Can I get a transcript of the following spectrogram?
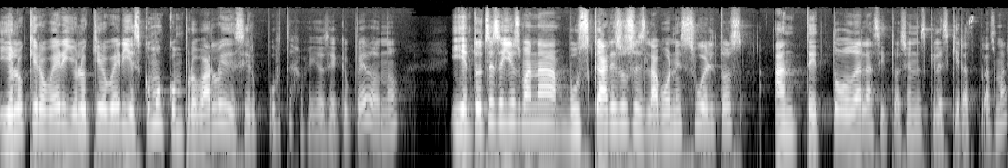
Y yo lo quiero ver, y yo lo quiero ver, y es como comprobarlo y decir, puta, o sea, qué pedo, ¿no? Y entonces ellos van a buscar esos eslabones sueltos ante todas las situaciones que les quieras plasmar.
